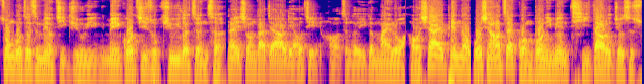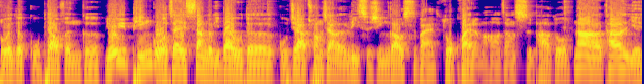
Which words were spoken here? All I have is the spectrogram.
中国这次没有祭 QE，美国祭出 QE 的政策，那也希望大家要了解好整个一个脉络。好，下一篇呢，我想要在广播里面提到的就是所谓的。股票分割，由于苹果在上个礼拜五的股价创下了历史新高，四百多块了嘛，哈，涨十趴多。那它也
